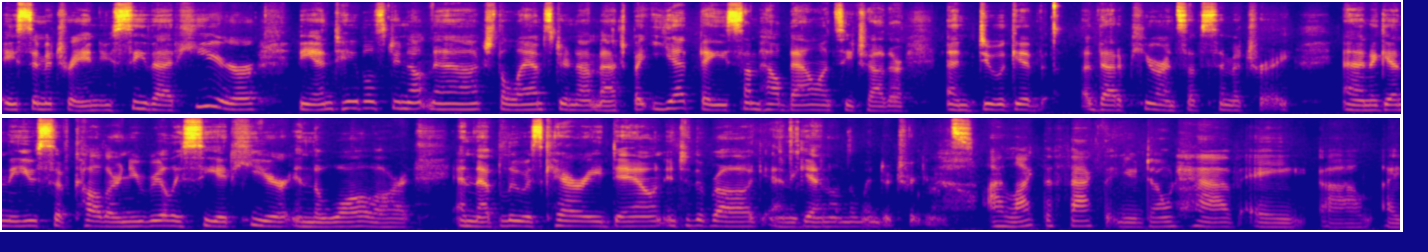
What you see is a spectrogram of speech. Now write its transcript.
asymmetry. And you see that here, the end tables do not match, the lamps do not match, but yet they somehow balance each other and do a give that appearance of symmetry. And again, the use of color, and you really see it here in the wall art. And that blue is carried down into the rug and again on the window treatments. I like the fact that you don't have a, uh, a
